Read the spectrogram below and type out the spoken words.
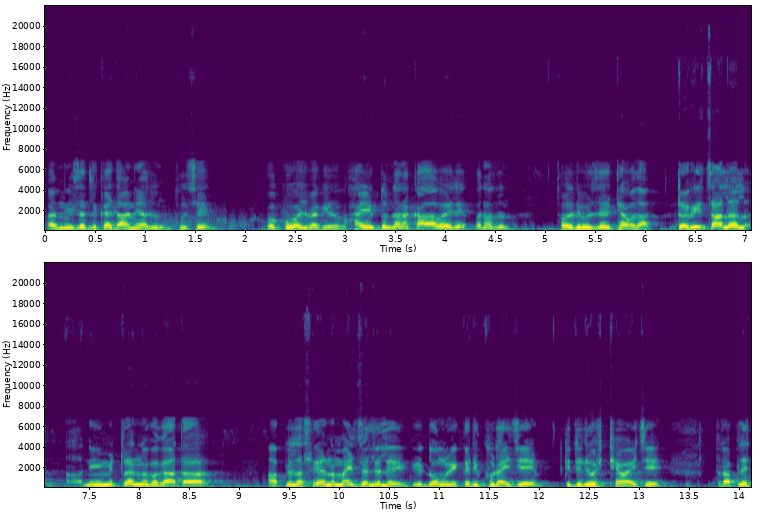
कारण याच्यातले काय दाणे अजून थोडेसे पकवायचे बाकी हा एक दोन दाणा काळा व्हायले पण अजून थोडे दिवस जरी ठेवला तरी चालेल. आणि मित्रांनो बघा आता आपल्याला सगळ्यांना माहीत झालेलं आहे की डोंगरे कधी खुडायचे किती दिवस ठेवायचे. तर आपल्या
